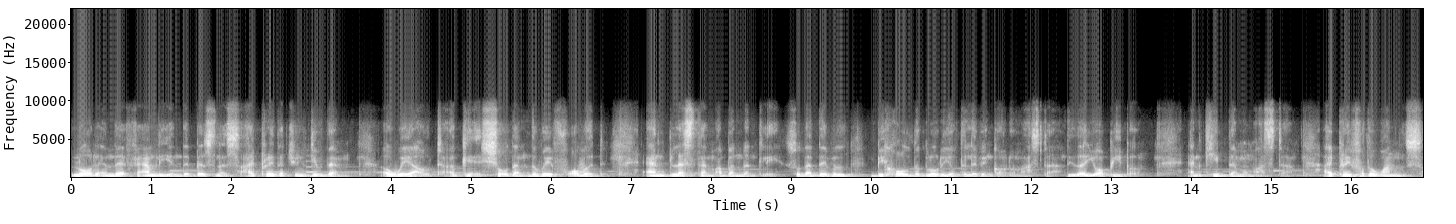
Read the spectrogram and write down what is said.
Lord, in their family, in their business, I pray that you'll give them a way out, show them the way forward, and bless them abundantly so that they will behold the glory of the living God, O Master. These are your people and keep them, O Master. I pray for the ones,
